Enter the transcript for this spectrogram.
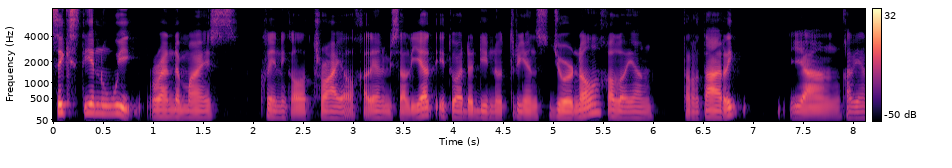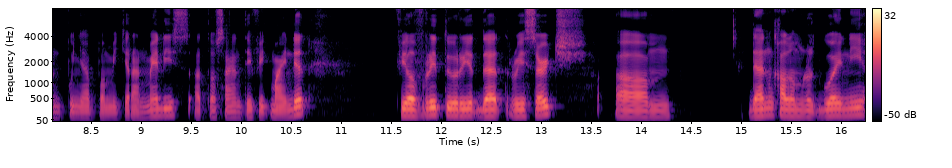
16-week randomized clinical trial. Kalian bisa lihat itu ada di Nutrients Journal kalau yang tertarik, yang kalian punya pemikiran medis atau scientific minded, feel free to read that research. Um, dan kalau menurut gue ini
